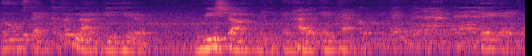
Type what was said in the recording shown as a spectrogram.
those that could not be here reach out to me and had an impact on me. Okay, and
